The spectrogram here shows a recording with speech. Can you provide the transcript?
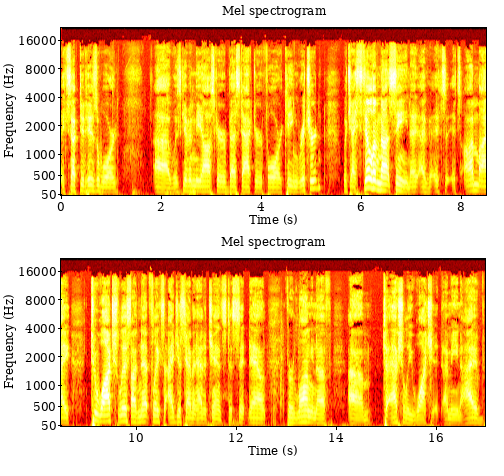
accepted his award, uh, was given the Oscar Best Actor for King Richard, which I still have not seen. I, I, it's it's on my to watch list on Netflix. I just haven't had a chance to sit down for long enough um, to actually watch it. I mean, I've, I've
